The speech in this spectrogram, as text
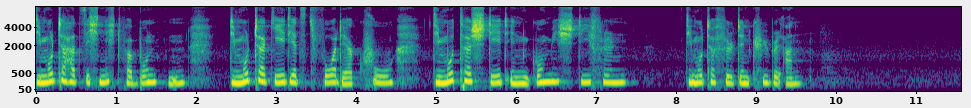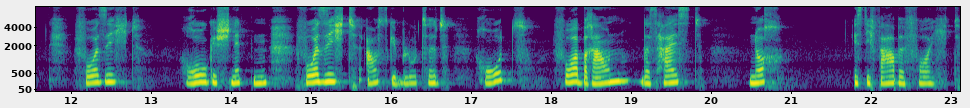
Die Mutter hat sich nicht verbunden. Die Mutter geht jetzt vor der Kuh. Die Mutter steht in Gummistiefeln. Die Mutter füllt den Kübel an. Vorsicht, roh geschnitten, Vorsicht, ausgeblutet, rot vor braun, das heißt, noch ist die Farbe feucht.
